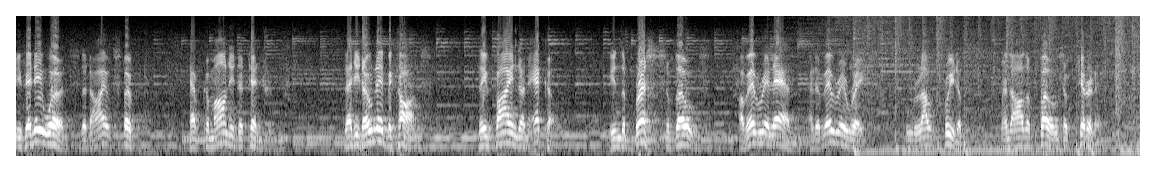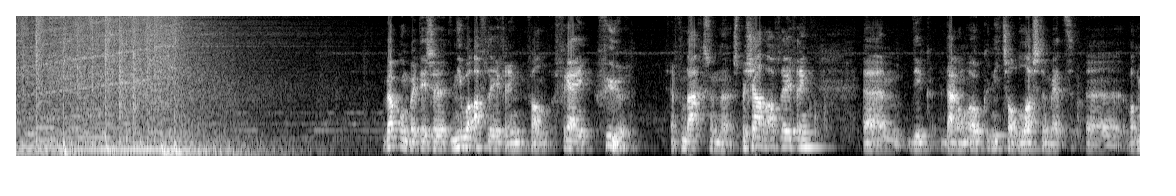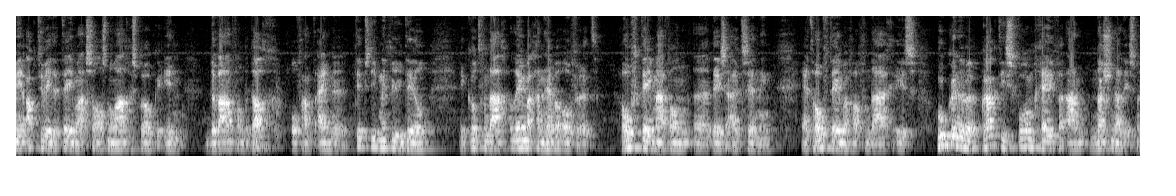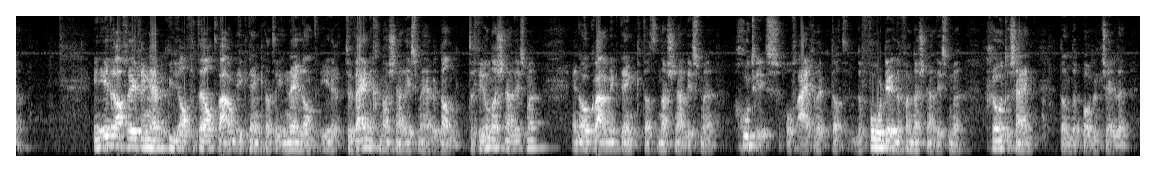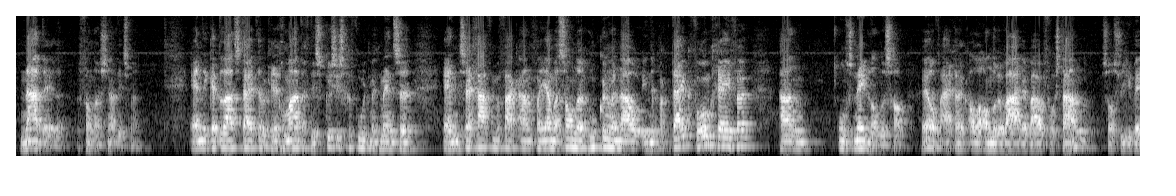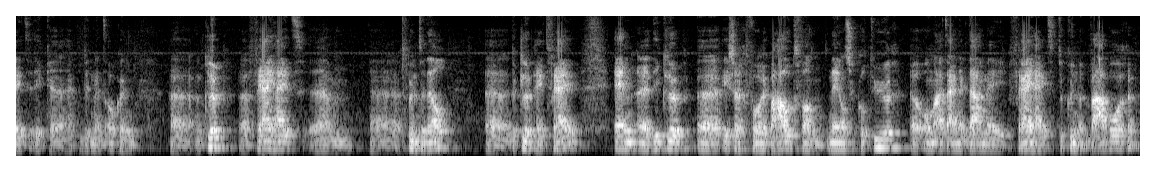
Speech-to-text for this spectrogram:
if any words that I have spoken have commanded attention, that is only because they find an echo in the breasts of those of every land and of every race who love freedom and are the foes of tyranny. Welkom bij deze nieuwe aflevering van Vrij Vuur. En vandaag is een uh, speciale aflevering um, die ik daarom ook niet zal belasten met uh, wat meer actuele thema's zoals normaal gesproken in de waan van de dag of aan het einde tips die ik met jullie deel. Ik wil het vandaag alleen maar gaan hebben over het hoofdthema van uh, deze uitzending. En het hoofdthema van vandaag is hoe kunnen we praktisch vormgeven aan nationalisme. In eerdere afleveringen heb ik jullie al verteld waarom ik denk dat we in Nederland eerder te weinig nationalisme hebben dan te veel nationalisme. En ook waarom ik denk dat nationalisme goed is. Of eigenlijk dat de voordelen van nationalisme groter zijn dan de potentiële nadelen van nationalisme. En ik heb de laatste tijd heb ik regelmatig discussies gevoerd met mensen. En zij gaven me vaak aan van ja maar Sander, hoe kunnen we nou in de praktijk vormgeven aan ons Nederlanderschap? of eigenlijk alle andere waarden waar we voor staan. Zoals jullie weten, ik uh, heb op dit moment ook een, een club, uh, vrijheid.nl. de club heet Vrij. En die club is er voor het behoud van Nederlandse cultuur, om uiteindelijk daarmee vrijheid te kunnen waarborgen.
